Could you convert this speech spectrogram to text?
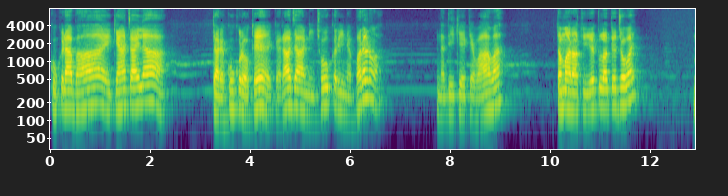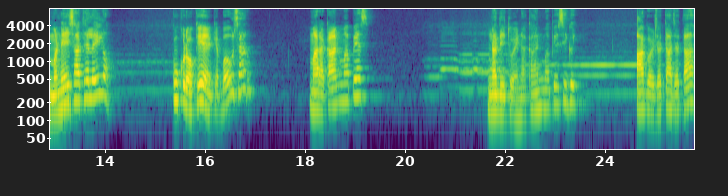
કુકડા ભાઈ ક્યાં ચાલ્યા? ત્યારે કુકડો કહે કે, રાજાની છોકરીને પરણવા. નદી કહે કે, વાહ વાહ, તમારાથી એકલા તે જવાય? મને સાથે લઈ લો. કુકડો કહે કે, બહુ સારું, મારા કાનમાં પેસ. નદી તો એના કાનમાં પેસી ગઈ. આગળ જતા જતા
